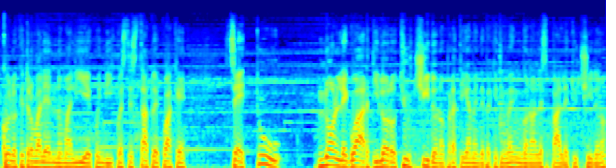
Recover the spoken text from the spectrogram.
Quello che trova le anomalie, quindi queste statue qua che se tu non le guardi, loro ti uccidono praticamente perché ti vengono alle spalle e ti uccidono.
